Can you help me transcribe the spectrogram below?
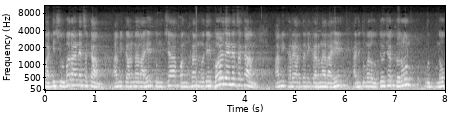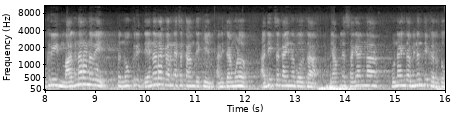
पाठीशी उभं राहण्याचं काम आम्ही करणार आहे. तुमच्या पंखांमध्ये बळ देण्याचं काम आम्ही खऱ्या अर्थाने करणार आहे आणि तुम्हाला उद्योजक करून नोकरी मागणारा नव्हे तर नोकरी देणारा करण्याचं काम देखील. आणि त्यामुळं अधिकचं काही न बोलता मी आपल्या सगळ्यांना पुन्हा एकदा विनंती करतो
